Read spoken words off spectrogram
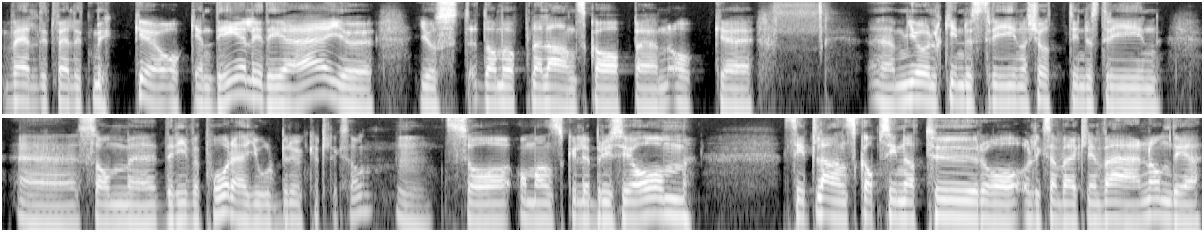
väldigt, väldigt mycket. Och en del i det är ju just de öppna landskapen och eh, eh mjölkindustrin och köttindustrin eh, som eh, driver på det här jordbruket. Liksom. Mm. Så om man skulle bry sig om sitt landskap, sin natur och, och liksom verkligen värna om det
